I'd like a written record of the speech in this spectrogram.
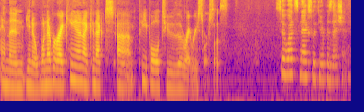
And then you know whenever I can, I connect um, people to the right resources. So, what's next with your position?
